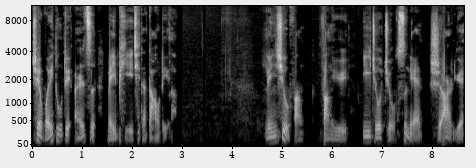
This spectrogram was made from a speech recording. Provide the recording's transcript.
却唯独对儿子没脾气的道理了。林秀芳，芳于一九九四年十二月。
